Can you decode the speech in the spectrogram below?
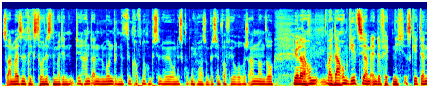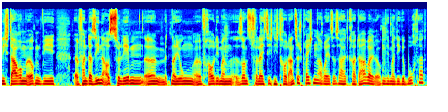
so Anweisungen kriegst, so, jetzt nimm mal den, die Hand an den Mund und jetzt den Kopf noch ein bisschen höher und jetzt guck mich mal so ein bisschen verführerisch an und so. Genau. Darum, weil genau. darum geht es ja im Endeffekt nicht. Es geht ja nicht darum, irgendwie äh, Fantasien auszuleben äh, mit einer jungen äh, Frau, die man sonst vielleicht sich nicht traut anzusprechen, aber jetzt ist er halt gerade da, weil irgendjemand die gebucht hat,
